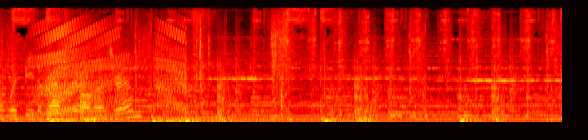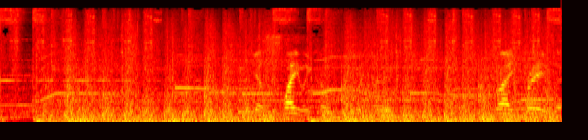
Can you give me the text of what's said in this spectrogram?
it would be to run through all those rooms. Slightly quicker. Right phrase eh?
